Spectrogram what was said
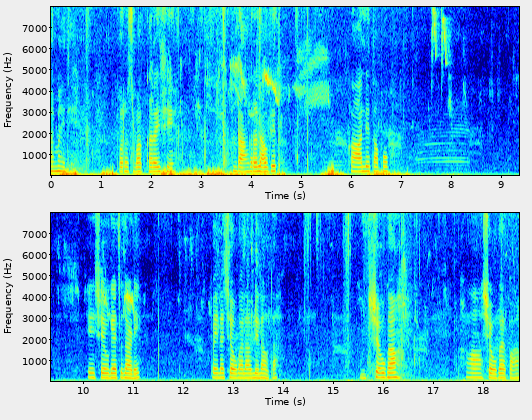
काय माहिती? परस बाग करायची. डांगरं लावलेत. का आलेत आपोआप. हे शेवग्याचं झाड आहे. पहिला शेवगा लावलेला होता. शेवगा हा शेवगा आहे पहा.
